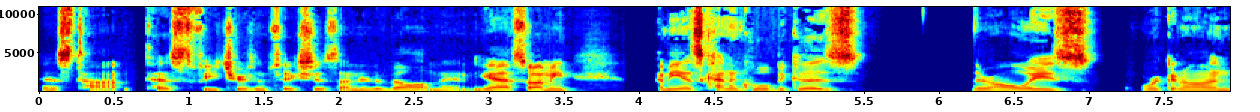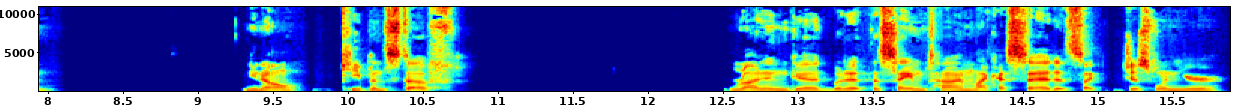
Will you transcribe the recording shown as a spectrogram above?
desktop test features and fixtures under development. Yeah, so I mean, I mean it's kind of cool because they're always working on, you know, keeping stuff running good, but at the same time, like I said, it's like just when you're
